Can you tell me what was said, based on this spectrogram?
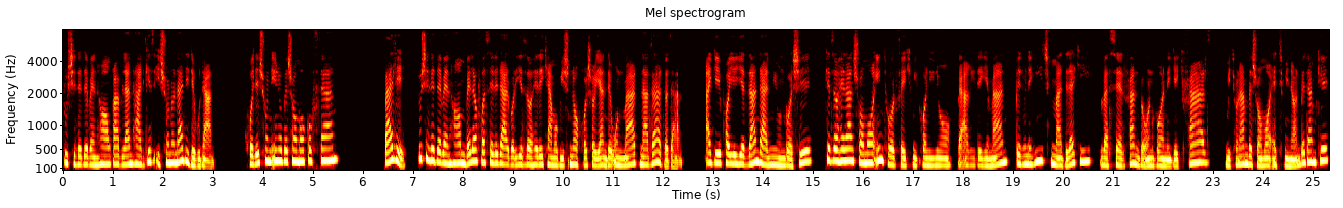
دوشیزه بنهام قبلا هرگز ایشون رو ندیده بودن. خودشون اینو به شما گفتن؟ بله، دوشیزه بنهام بلافاصله درباره ظاهر کم و بیش ناخوشایند اون مرد نظر دادن. اگه پای یه زن در میون باشه که ظاهرا شما اینطور فکر می‌کنین و به عقیده من بدون هیچ مدرکی و صرفا به عنوان یک فرض می‌تونم به شما اطمینان بدم که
